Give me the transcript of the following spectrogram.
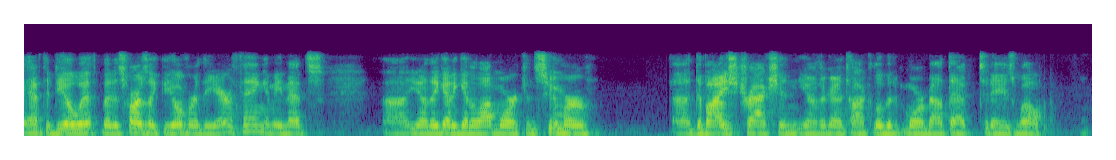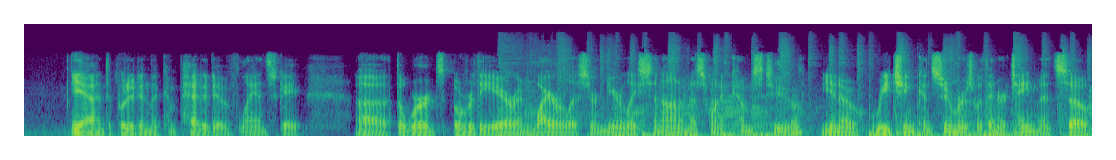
have to deal with. But as far as like the over the air thing, I mean that's uh, you know they got to get a lot more consumer uh, device traction. You know they're going to talk a little bit more about that today as well. Yeah, and to put it in the competitive landscape, uh, the words over the air and wireless are nearly synonymous when it comes to you know reaching consumers with entertainment. So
